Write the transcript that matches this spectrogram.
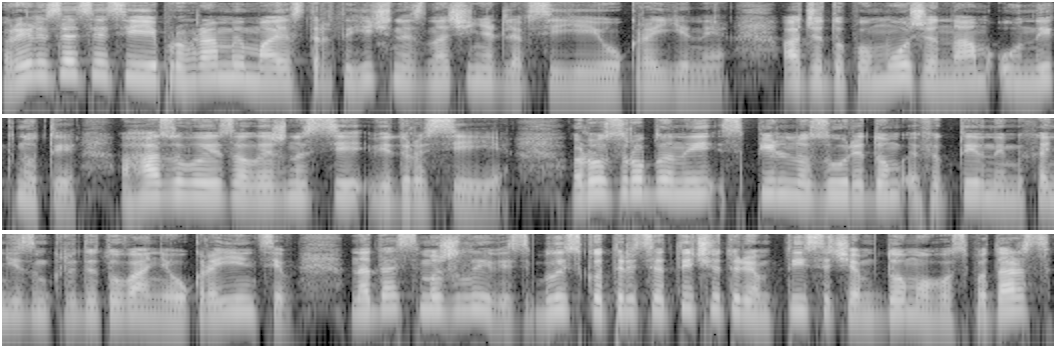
Реалізація цієї програми має стратегічне значення для всієї України, адже допоможе нам уникнути газової залежності від Росії. Розроблений спільно з урядом ефективний механізм кредитування українців надасть можливість близько 34 тисячам домогосподарств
